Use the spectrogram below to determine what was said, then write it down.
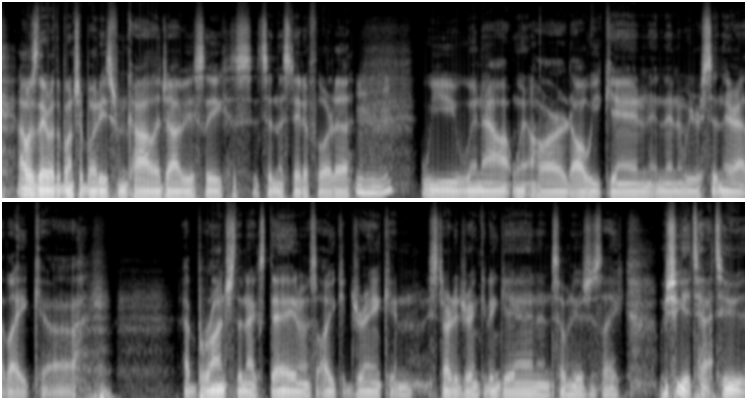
I was there with a bunch of buddies from college, obviously, because it's in the state of Florida. hmm We went out, went hard all weekend, and then we were sitting there at like. Uh, at brunch the next day, and it was all you could drink. And we started drinking again, and somebody was just like, "We should get tattoos."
